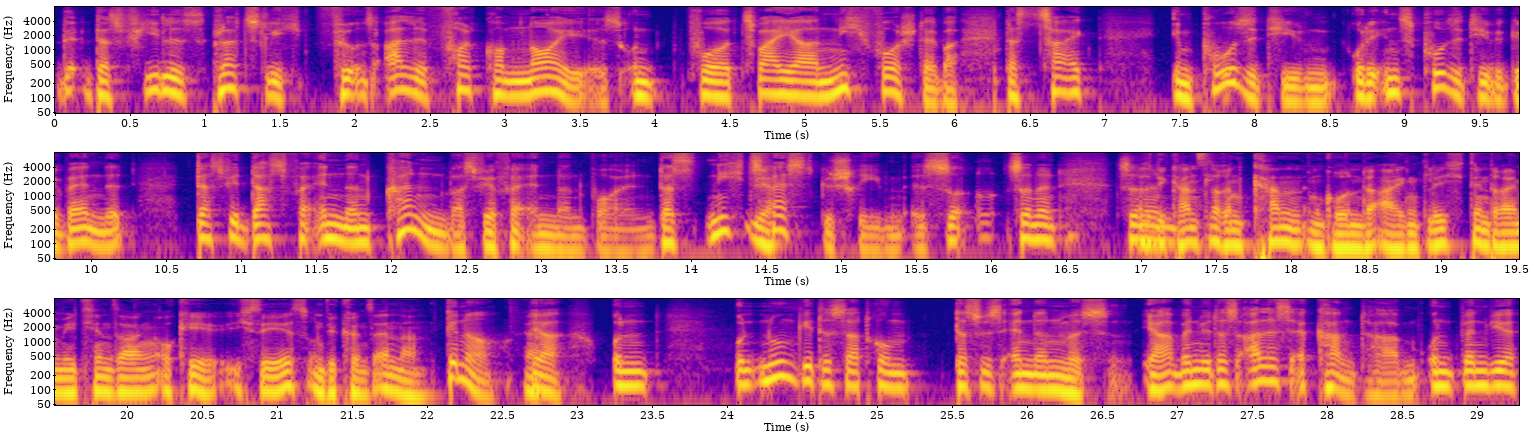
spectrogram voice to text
dass vieles plötzlich für uns alle vollkommen neu ist und vor zwei Jahren nicht vorstellbar. Das zeigt im Positiven oder ins Positive gewendet, dass wir das verändern können, was wir verändern wollen, dass nichts ja. festgeschrieben ist, so, sondern, sondern also die Kanzlerin kann im Grunde eigentlich den drei Mädchen sagen, okay, ich sehe es und wir können es ändern. Genau, ja. ja. Und und nun geht es darum, dass wir es ändern müssen. Ja, wenn wir das alles erkannt haben und wenn wir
